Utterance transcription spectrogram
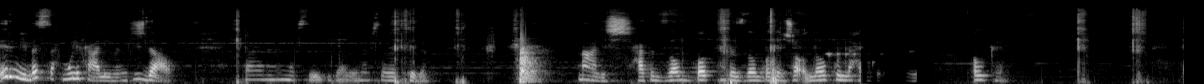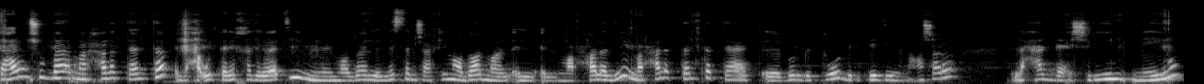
ارمي بس حمولك عليه مالكيش دعوه فانا نفسيتي تعبانه بسبب كده. معلش هتتظبط هتتظبط إن شاء الله وكل حاجة. okay. تعالوا نشوف بقى المرحلة الثالثة اللي هقول تاريخها دلوقتي من الموضوع اللي لسه مش عارفين موضوع الم- ال- المرحلة دي. المرحلة الثالثة بتاعت برج الثور بتبتدي من 10 لحد 20 مايو.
